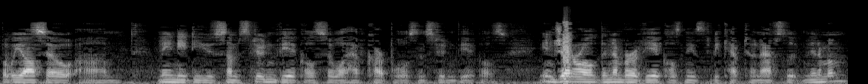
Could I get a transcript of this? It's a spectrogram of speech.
but we also um, may need to use some student vehicles, so we'll have carpools and student vehicles. In general, the number of vehicles needs to be kept to an absolute minimum,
